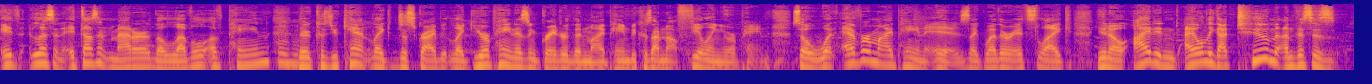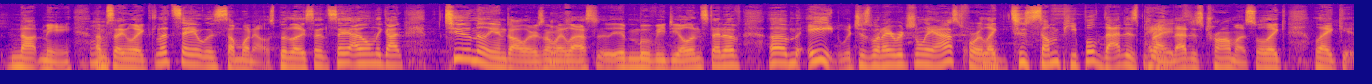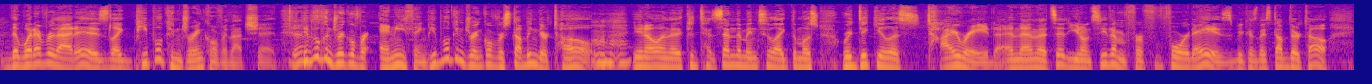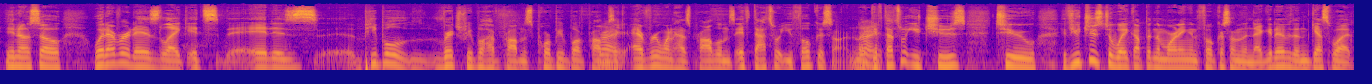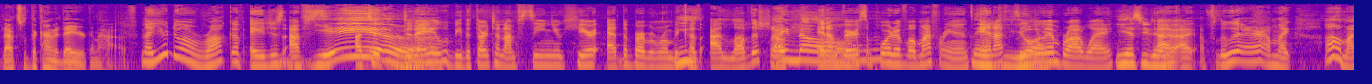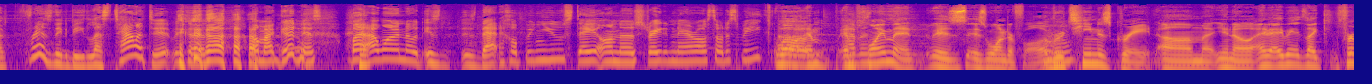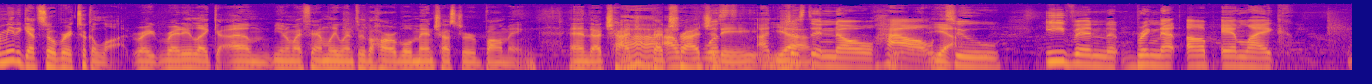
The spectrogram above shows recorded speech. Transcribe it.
It's listen. It doesn't matter the level of pain Mm-hmm. there because you can't like describe it like your pain isn't greater than my pain because I'm not feeling your pain. So whatever my pain is, like whether it's like you know I didn't, I only got two. And this is not me. Mm-hmm. I'm saying like let's say it was someone else, but like say, say I only got two million dollars on my last uh, movie deal instead of um, eight, which is what I originally asked for. Like to some people, that is pain, Right. that is trauma. So like like the, whatever that is, like people can drink over that shit. People can drink over anything. People can drink over stubbing their toe, you know, and it could t- send them into like the most ridiculous tirade, and then that's it. You don't see them for f- four days because they stubbed their toe, you know. So whatever it is, like it's it is people. Rich people have problems. Poor people have problems. Right. Like everyone has problems if that's what you focus on. Like if that's what you choose to, if you choose to wake up in the morning and focus on the negative, then guess what? That's what the kind of day you're gonna have. Now you're doing Rock of Ages. I've Yeah. I today will be the third time I've seen you here at the Bourbon Room because I love the show. I know. and I'm very supportive of my friends. Thank and I've you. seen You you in Broadway. Yes, you did. I, I flew there. I'm like, oh, my friends need to be less talented because oh my goodness. But I want to know is is that helping you stay on the straight and narrow, so to speak? Well, Uh, em- having- employment is is wonderful. Mm-hmm. Routine is great. Um, you know, I, I mean, like for me to get sober, it took a lot. Right, ready? Like, um, you know, my family went through the horrible Manchester bombing and that tra- Ah, that I was- tragedy. I yeah. just didn't know how Yeah. to even bring that up and like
